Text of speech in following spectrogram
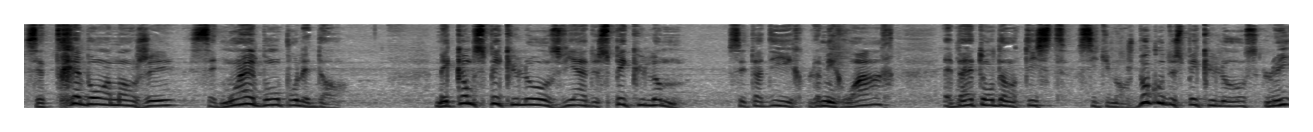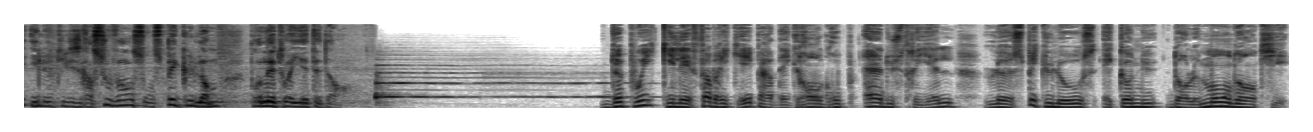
c'est très bon à manger, c'est moins bon pour les dents. Mais comme spéculoos vient de speculum, c'est-à-dire le miroir, eh bien ton dentiste, si tu manges beaucoup de spéculoos, lui, il utilisera souvent son spéculum pour nettoyer tes dents. Depuis qu'il est fabriqué par des grands groupes industriels, le spéculoos est connu dans le monde entier.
